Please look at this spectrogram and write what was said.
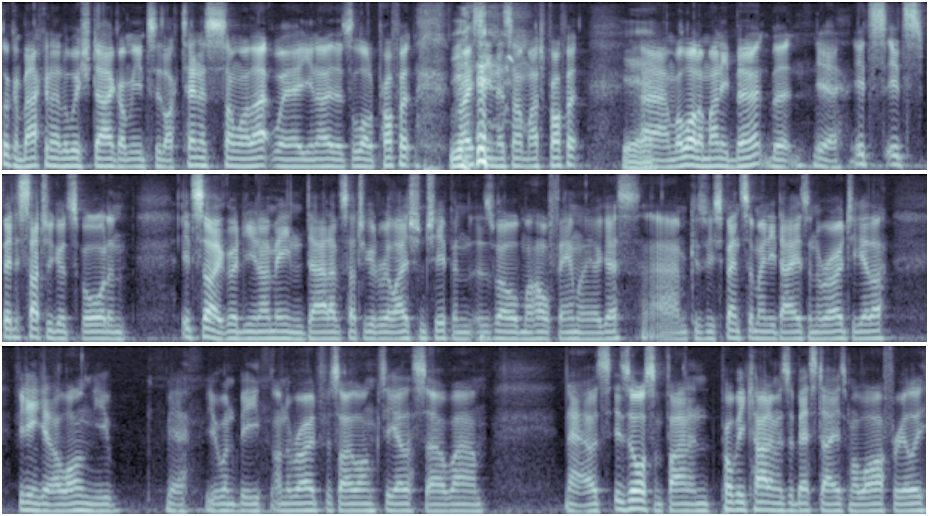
looking back on it. I wish Dad got me into like tennis or something like that, where you know there's a lot of profit. Yeah. Racing, there's not much profit. Yeah. Um, a lot of money burnt, but yeah, it's it's but it's such a good sport and it's so good. You know, me and Dad have such a good relationship, and as well my whole family, I guess, because we spent so many days on the road together. If you didn't get along, you yeah you wouldn't be on the road for so long together. So um, no, it's, it's awesome fun, and probably Cardham was the best days of my life, really.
